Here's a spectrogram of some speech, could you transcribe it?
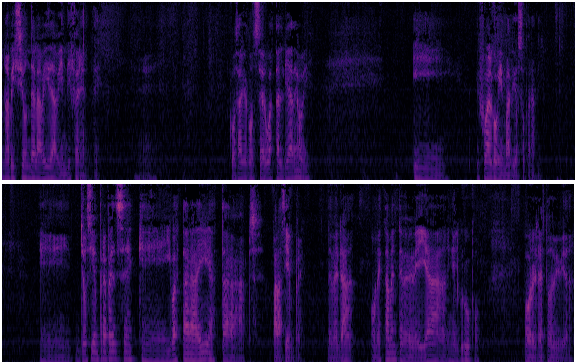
una visión de la vida bien diferente. Eh, cosa que conservo hasta el día de hoy. Y, fue algo bien valioso para mí. Eh, yo siempre pensé que iba a estar ahí hasta para siempre. De verdad, honestamente me veía en el grupo por el resto de mi vida.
